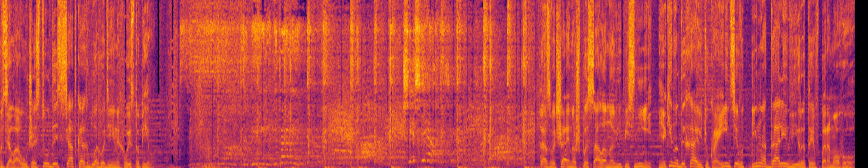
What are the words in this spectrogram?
Взяла участь у десятках благодійних виступів. Та, звичайно ж, писала нові пісні, які надихають українців і надалі вірити в перемогу.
